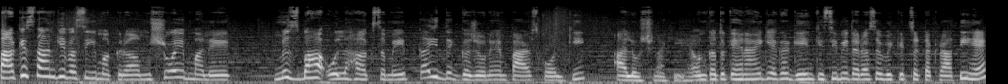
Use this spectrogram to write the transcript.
पाकिस्तान के वसीम अकरम, शोएब मलिक मिसबाह उल हक समेत कई दिग्गजों ने एम्पायर्स कॉल की आलोचना की है। उनका तो कहना है कि अगर गेंद किसी भी तरह से विकेट से टकराती है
